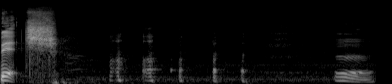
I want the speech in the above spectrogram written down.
Bitch.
